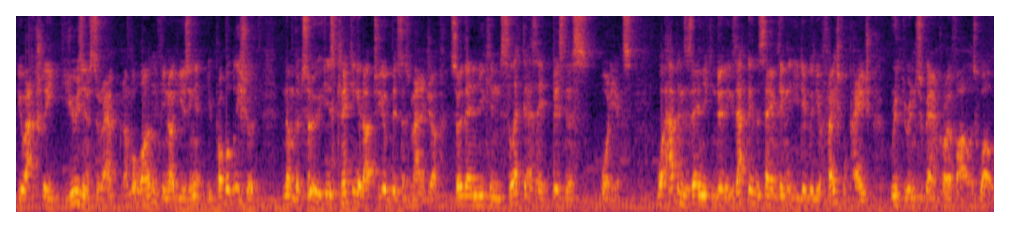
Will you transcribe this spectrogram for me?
you actually use Instagram, number one, if you're not using it, you probably should. Number two is connecting it up to your business manager so then you can select it as a business audience. What happens is then you can do exactly the same thing that you did with your Facebook page with your Instagram profile as well.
